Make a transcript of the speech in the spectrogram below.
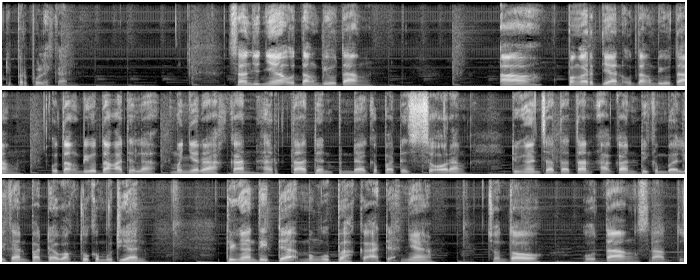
diperbolehkan. Selanjutnya utang piutang. A pengertian utang piutang. Utang piutang adalah menyerahkan harta dan benda kepada seseorang dengan catatan akan dikembalikan pada waktu kemudian dengan tidak mengubah keadaannya contoh utang 150.000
